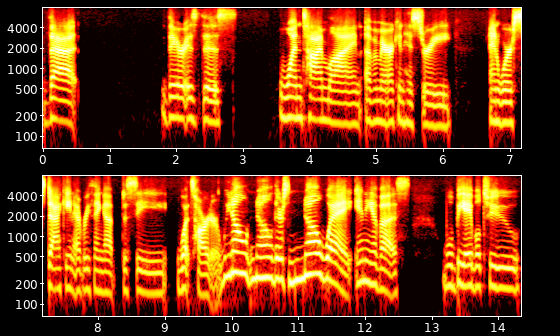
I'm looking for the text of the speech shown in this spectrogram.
that there is this one timeline of American history and we're stacking everything up to see what's harder. We don't know. There's no way any of us will be able to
